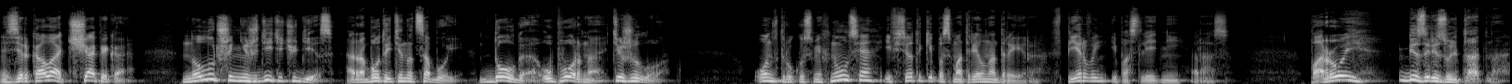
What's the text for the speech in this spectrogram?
зеркала Чапика. Но лучше не ждите чудес, а работайте над собой. Долго, упорно, тяжело. Он вдруг усмехнулся и все-таки посмотрел на Дрейера в первый и последний раз. «Порой безрезультатно».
